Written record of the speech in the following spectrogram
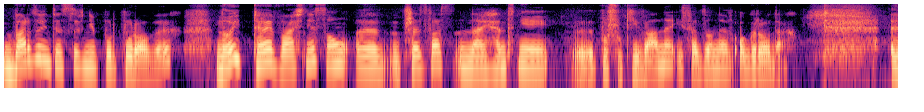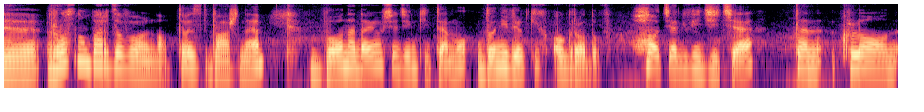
bardzo intensywnie purpurowych. No i te właśnie są e, przez Was najchętniej e, poszukiwane i sadzone w ogrodach. E, Rosną bardzo wolno, to jest ważne, bo nadają się dzięki temu do niewielkich ogrodów. Choć jak widzicie, ten klon,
